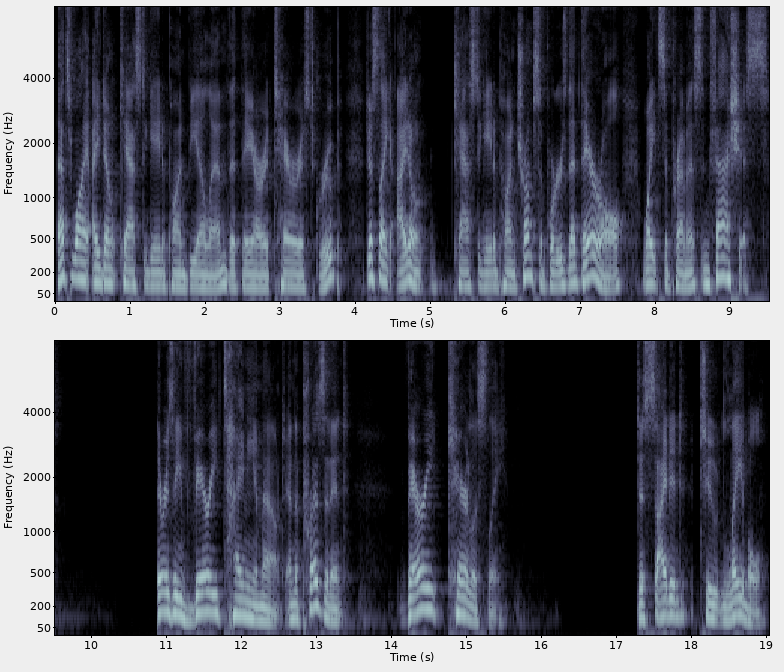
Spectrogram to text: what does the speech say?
That's why I don't castigate upon BLM that they are a terrorist group, just like I don't castigate upon Trump supporters that they're all white supremacists and fascists. There is a very tiny amount, and the president very carelessly decided to label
